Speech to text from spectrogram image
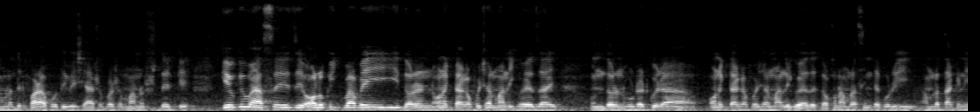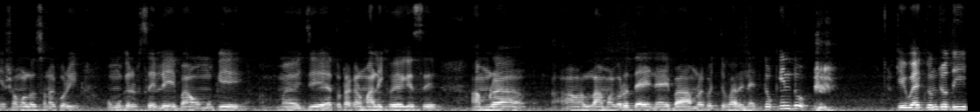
আমাদের পাড়া প্রতিবেশী আশেপাশের মানুষদেরকে কেউ কেউ আছে যে অলৌকিকভাবেই ধরেন অনেক টাকা পয়সার মালিক হয়ে যায় ধরেন হুটহাট করে অনেক টাকা পয়সার মালিক হয়ে যায়, তখন আমরা চিন্তা করি, আমরা তাকে নিয়ে সমালোচনা করি, অমুকের ছেলে বা অমুকে যে এত টাকার মালিক হয়ে গেছে, আমরা আল্লাহ আমাকে দেয় নাই বা আমরা করতে পারি নাই। তো কিন্তু কেউ একজন যদি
